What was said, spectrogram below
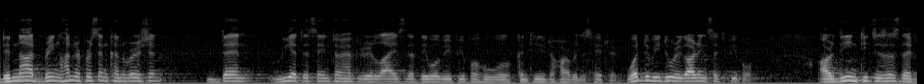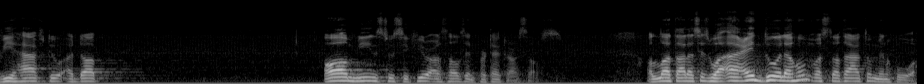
did not bring 100% conversion, then we at the same time have to realize that there will be people who will continue to harbor this hatred. What do we do regarding such people? Our deen teaches us that we have to adopt all means to secure ourselves and protect ourselves. Allah Ta'ala says, وَأَعِدُّوا لَهُمْ وَاسْتَطَعْتُم مِّنْ قُوَّةٍ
